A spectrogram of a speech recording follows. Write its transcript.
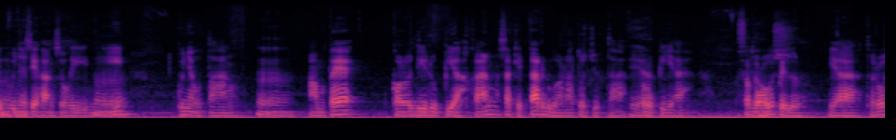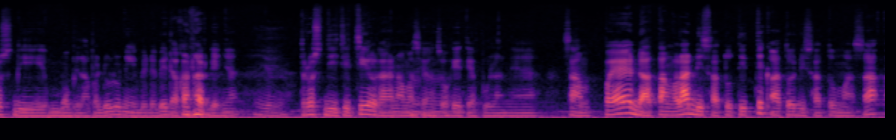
ibunya si Han Sohee ini punya utang, Mm-mm. sampai kalau dirupiahkan sekitar 200 juta Iya. rupiah. Semobil. ya, terus di mobil apa dulu nih, beda-beda kan harganya. iya ya Terus dicicil kan sama si Han Sohee tiap bulannya. Sampai datanglah di satu titik atau di satu masa,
